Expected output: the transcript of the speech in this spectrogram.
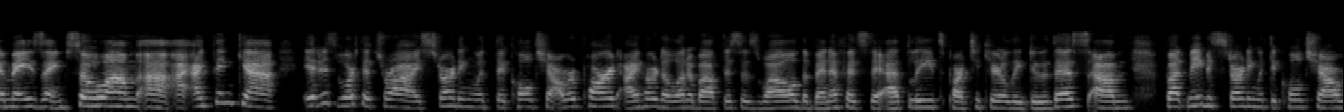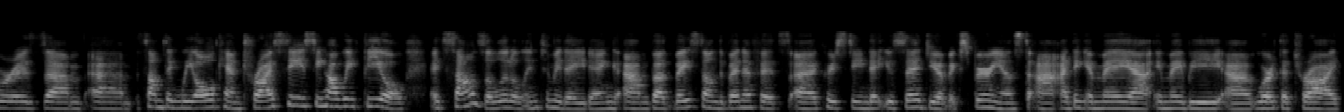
amazing. So um, uh, I, I, think uh, it is worth a try, starting with the cold shower part. I heard a lot about this as well, the benefits the athletes particularly do this. Um, but maybe starting with the cold shower is um, um something we all can try, see, see how we feel. It sounds a little intimidating, um, but based on the benefits, uh, Christine, that you said you have experienced, uh, I think it may uh, it may be uh, worth a try.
